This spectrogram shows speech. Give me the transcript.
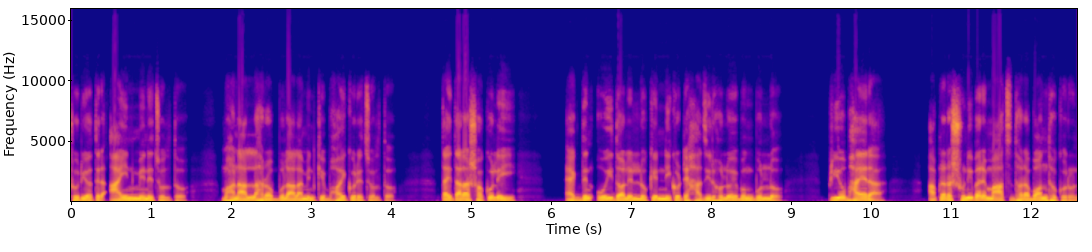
শরীয়তের আইন মেনে চলত, মহান আল্লাহ রব্বুল আলমিনকে ভয় করে চলত। তাই তারা সকলেই একদিন ওই দলের লোকের নিকটে হাজির হলো এবং বলল, প্রিয় ভাইয়েরা, আপনারা শনিবারে মাছ ধরা বন্ধ করুন,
